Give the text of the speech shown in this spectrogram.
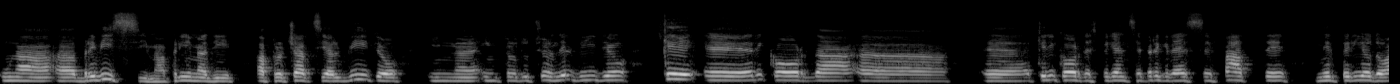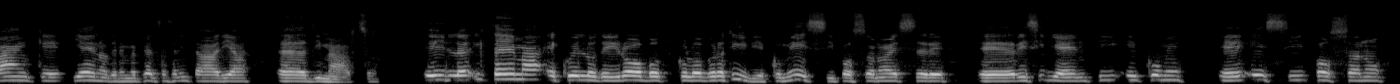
una brevissima, prima di approcciarsi al video in uh, introduzione del video che eh, ricorda, uh, eh, che ricorda esperienze pregresse fatte nel periodo anche pieno dell'emergenza sanitaria eh, di marzo. Il, il, tema è quello dei robot collaborativi e come essi possano essere eh, resilienti e come eh, essi possano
